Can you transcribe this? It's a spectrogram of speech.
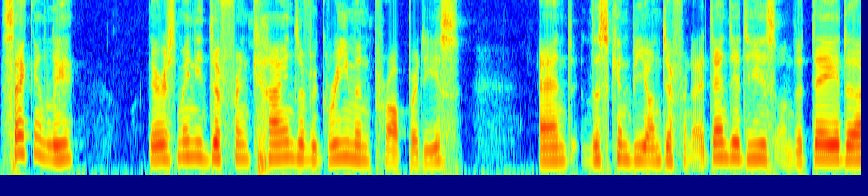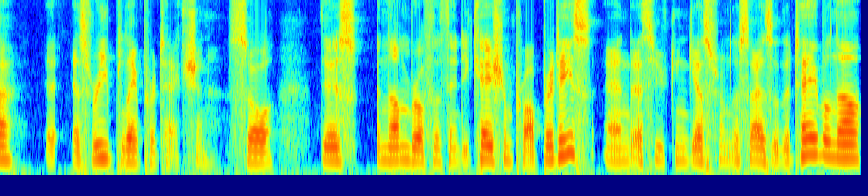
Secondly, there's many different kinds of agreement properties, and this can be on different identities, on the data, as replay protection. So there's a number of authentication properties, and as you can guess from the size of the table now,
